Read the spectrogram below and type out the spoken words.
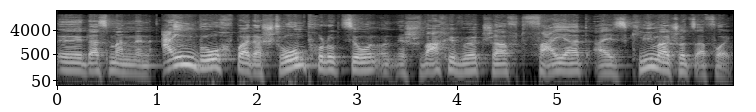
äh, dass man einen Einbruch bei der Stromproduktion und eine schwache Wirtschaft feiert als Klimaschutzerfolg.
